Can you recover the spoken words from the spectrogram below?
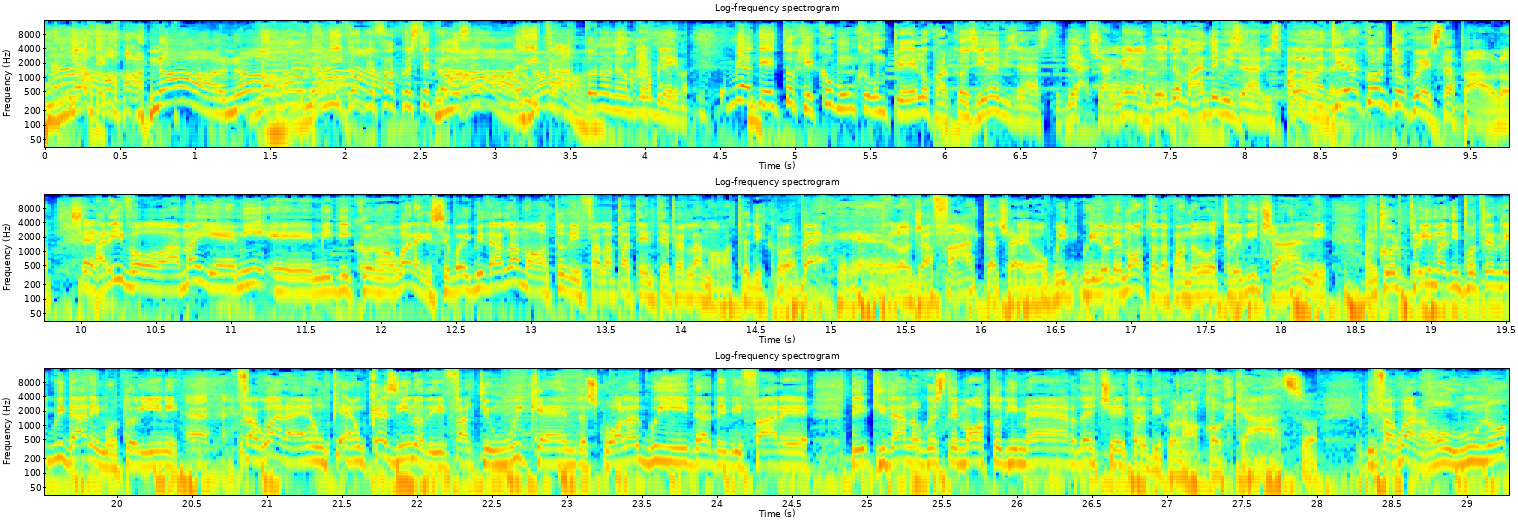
ha detto. No, no, no. Non ho un no. amico che fa queste cose, No, ritratto no. non è un problema. Mi ha detto che comunque un pelo, qualcosina bisogna studiare, cioè almeno a due domande bisogna rispondere. Allora, ti racconto questa, Paolo. Sì. Arrivo a Miami e mi dicono: Guarda, che se vuoi guidare la moto, devi fare la patente per la moto. Dico, vabbè, eh, l'ho già fatta, cioè ho guid- guido le moto da quando avevo 13 anni, ancora prima di poterle guidare, i motorini. Fa, guarda, è un, è un casino, devi farti un weekend, scuola guida, devi fare. de- ti danno queste moto di merda, eccetera. Dico, no, col cazzo. Mi fa, guarda, ho uno,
